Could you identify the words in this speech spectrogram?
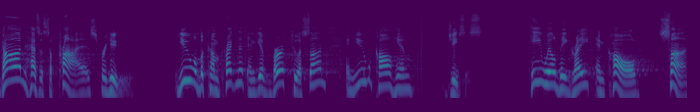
God has a surprise for you. You will become pregnant and give birth to a son, and you will call him Jesus. He will be great and called Son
